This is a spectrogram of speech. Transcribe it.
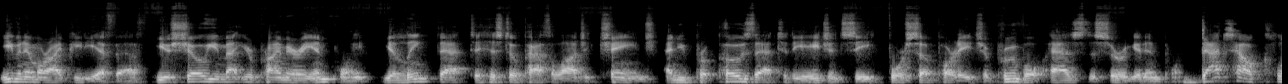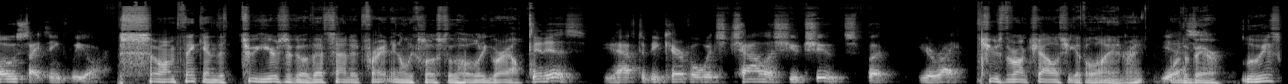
Even MRI PDFF. You show you met your primary endpoint, you link that to histopathologic change, and you propose that to the agency for Subpart H approval as the surrogate endpoint. That's how close I think we are. So I'm thinking that two years ago, that sounded frighteningly close to the Holy Grail. It is. You have to be careful which chalice you choose, but you're right. Choose the wrong chalice, you get the lion, right? Yes. Or the bear. Louise,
